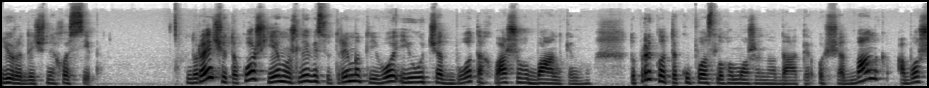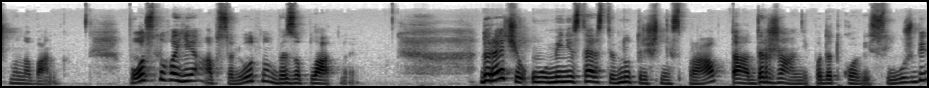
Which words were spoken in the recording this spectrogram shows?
юридичних осіб. До речі, також є можливість отримати його і у чат-ботах вашого банкінгу. До таку послугу може надати Ощадбанк або ж Монобанк. Послуга є абсолютно безоплатною. До речі, у Міністерстві внутрішніх справ та Державній податковій службі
